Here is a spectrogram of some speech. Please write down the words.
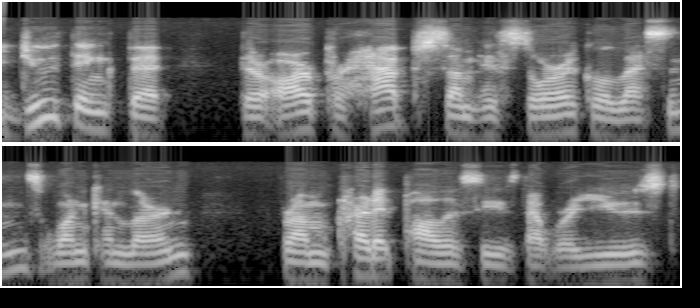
do think that there are perhaps some historical lessons one can learn from credit policies that were used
